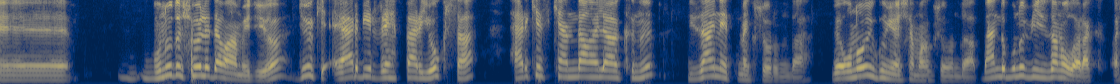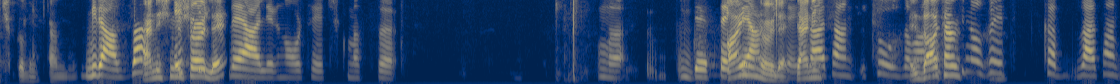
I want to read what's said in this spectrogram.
E, bunu da şöyle devam ediyor. Diyor ki eğer bir rehber yoksa herkes kendi ahlakını dizayn etmek zorunda ve ona uygun yaşamak zorunda. Ben de bunu vicdan olarak açıkladım kendim. Biraz da Yani şimdi etik şöyle değerlerin ortaya çıkması mı destekleyen Aynen öyle. şey. Yani Zaten çoğu zaman da zaten- Spinoza etika zaten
